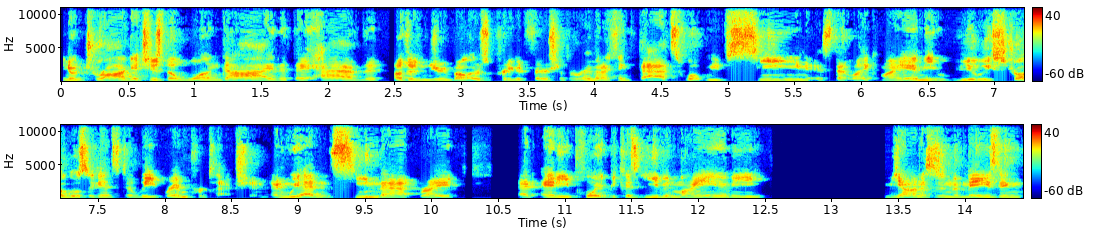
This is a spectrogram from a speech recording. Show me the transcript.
You know, Dragic is the one guy that they have that, other than Jimmy Butler, is a pretty good finisher at the rim. And I think that's what we've seen is that like Miami really struggles against elite rim protection, and we hadn't seen that right at any point because even Miami, Giannis is an amazing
